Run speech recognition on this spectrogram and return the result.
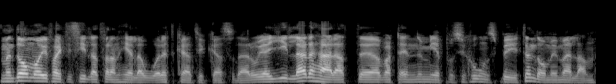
men de har ju faktiskt gillat varandra hela året kan jag tycka sådär. Och jag gillar det här att det har varit ännu mer positionsbyten dem emellan.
